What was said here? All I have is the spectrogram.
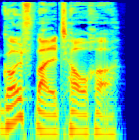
Golfballtaucher.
